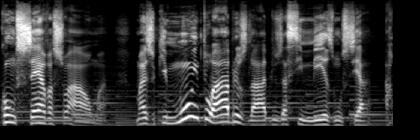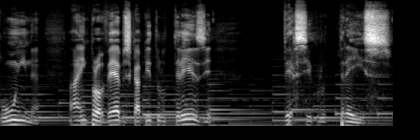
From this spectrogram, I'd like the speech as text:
conserva a sua alma, mas o que muito abre os lábios a si mesmo se arruína. Lá em Provérbios capítulo 13, versículo 3.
